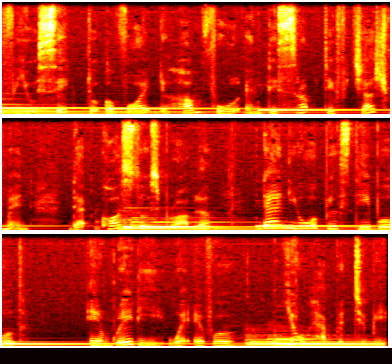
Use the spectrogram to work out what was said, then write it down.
if seek to avoid the harmful and disruptive judgment that cause those problems, then you will be stable and ready wherever you happen to be.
